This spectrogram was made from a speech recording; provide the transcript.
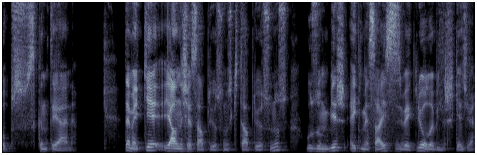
ups sıkıntı yani. Demek ki yanlış hesaplıyorsunuz, kitaplıyorsunuz. Uzun bir ek mesai sizi bekliyor olabilir gece.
